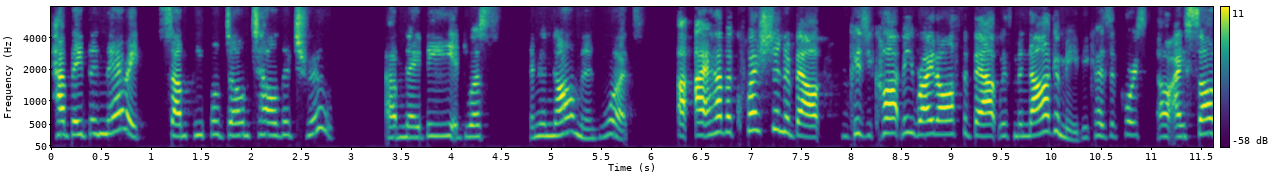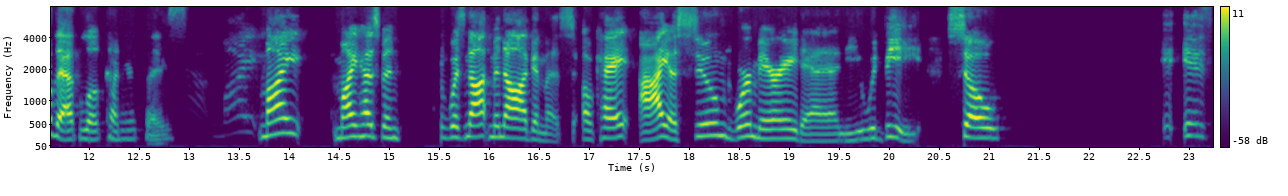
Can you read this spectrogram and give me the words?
have they been married? Some people don't tell the truth. Uh, maybe it was an annulment. What? I have a question about because you caught me right off the bat with monogamy because of course oh I saw that look on your face. My my my husband was not monogamous, okay? I assumed we're married and you would be. So is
